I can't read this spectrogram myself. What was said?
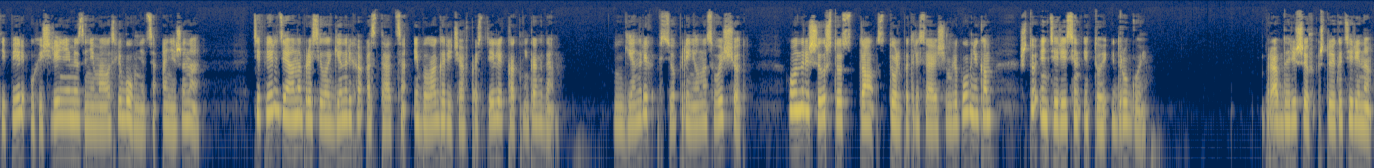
Теперь ухищрениями занималась любовница, а не жена. Теперь Диана просила Генриха остаться и была горяча в постели, как никогда. Генрих все принял на свой счет. Он решил, что стал столь потрясающим любовником, что интересен и той, и другой. Правда, решив, что Екатерина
